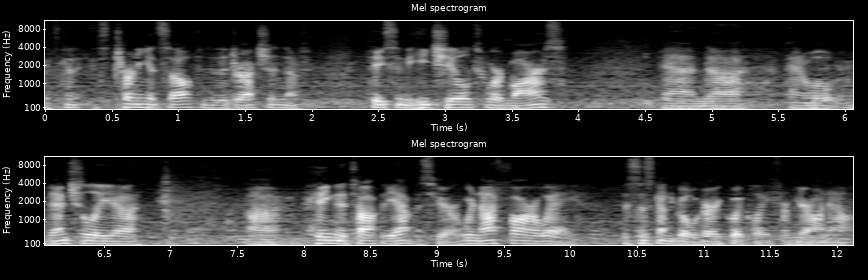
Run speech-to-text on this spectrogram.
It's gonna, it's turning itself into the direction of facing the heat shield toward Mars, and uh, and will eventually uh, uh, hitting the top of the atmosphere. We're not far away. This is going to go very quickly from here on out.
